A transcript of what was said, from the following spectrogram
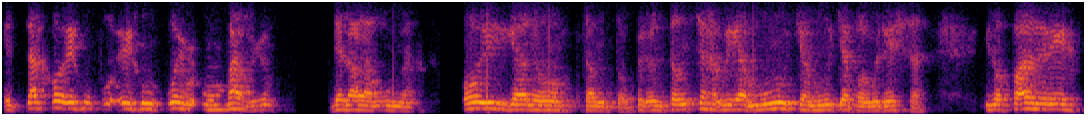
El Taco es un, es un pueblo, un barrio de la laguna. Hoy ya no tanto, pero entonces había mucha, mucha pobreza. Y los padres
